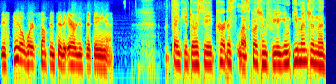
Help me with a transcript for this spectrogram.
They still worth something to the areas that they're in. Thank you, Dorsey. Kurtis, last question for you. You you mentioned that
